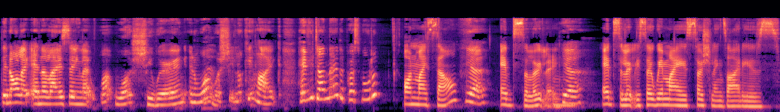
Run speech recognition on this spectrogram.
They're not like analyzing like what was she wearing and what mm. was she looking like. Have you done that the postmortem? On myself, Yeah, absolutely. Mm-hmm. yeah, Absolutely. So when my social anxiety is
